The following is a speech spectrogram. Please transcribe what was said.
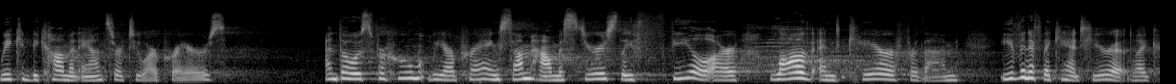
we can become an answer to our prayers. And those for whom we are praying somehow mysteriously feel our love and care for them, even if they can't hear it, like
